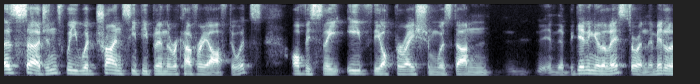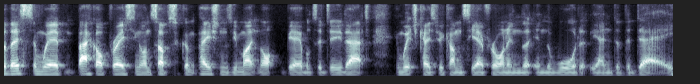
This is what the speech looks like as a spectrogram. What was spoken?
as surgeons, we would try and see people in the recovery afterwards. Obviously, if the operation was done in the beginning of the list or in the middle of this and we're back operating on subsequent patients, we might not be able to do that. In which case, we come see everyone in the in the ward at the end of the day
